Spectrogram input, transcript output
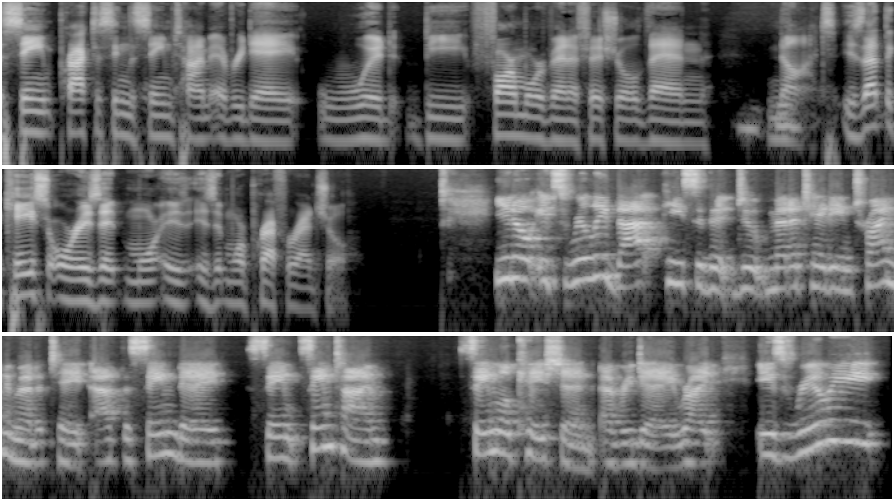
the same practicing the same time every day would be far more beneficial than not. Is that the case or is it more is, is it more preferential? You know it's really that piece of it do meditating trying to meditate at the same day same same time same location every day right is really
